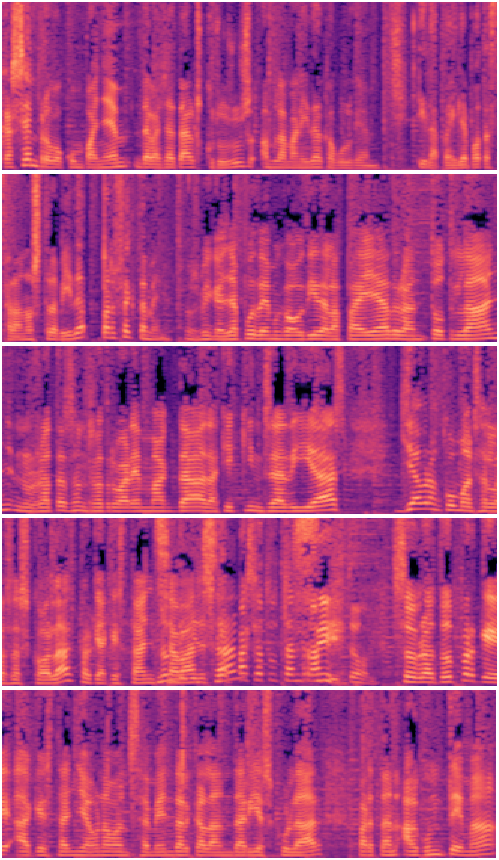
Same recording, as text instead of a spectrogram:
que sempre ho acompanyem de vegetals crusos amb l'amanida que vulguem. I la paella pot estar a la nostra vida perfectament. Doncs vinga, ja podem gaudir de la paella durant tot l'any. Nosaltres ens retrobarem, Magda, d'aquí 15 dies. Ja hauran començat les escoles, perquè aquest any No és que passa tot tan ràpid. Sí, sobretot perquè aquest any hi ha un avançament del calendari escolar. Per tant, algun tema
